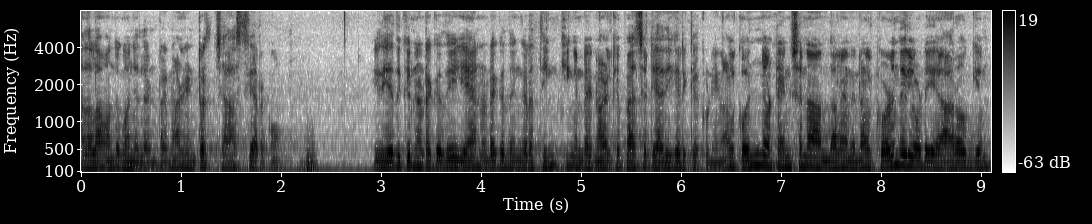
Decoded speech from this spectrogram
அதெல்லாம் வந்து கொஞ்சம் ரெண்டு நாள் இன்ட்ரெஸ்ட் ஜாஸ்தியாக இருக்கும். இது எதுக்கு நடக்குது ஏன் நடக்குதுங்கிற திங்கிங் இன்றைய நாள் கெப்பாசிட்டி அதிகரிக்கக்கூடிய நாள். கொஞ்சம் டென்ஷனாக இருந்தாலும் இன்றைய நாள் குழந்தைகளுடைய ஆரோக்கியம்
